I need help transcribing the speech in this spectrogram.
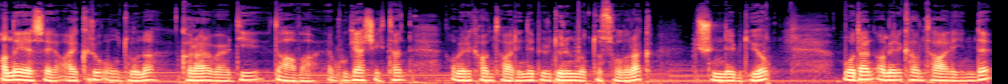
anayasaya aykırı olduğuna karar verdiği dava. Yani bu gerçekten Amerikan tarihinde bir dönüm noktası olarak düşünülebiliyor. Modern Amerikan tarihinde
